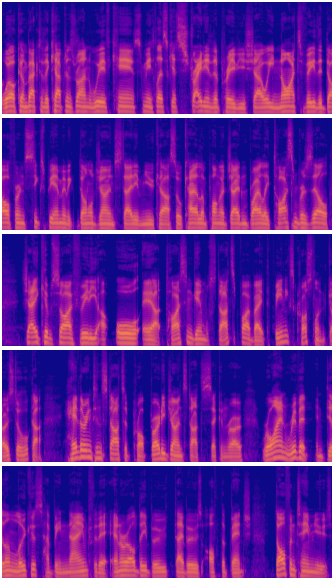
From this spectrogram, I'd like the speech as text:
Welcome back to the Captain's Run with Cam Smith. Let's get straight into the preview, shall we? Knights v the Dolphins, 6 p.m. at McDonald Jones Stadium, Newcastle. Kalyn Ponga, Jayden Brailey, Tyson Frizell, Jacob Saifiti are all out. Tyson Gamble starts at 5'8". Phoenix Crossland goes to hooker. Hetherington starts at prop. Brodie Jones starts at second row. Ryan Rivett and Dylan Lucas have been named for their NRL debut, debuts off the bench. Dolphin team news.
